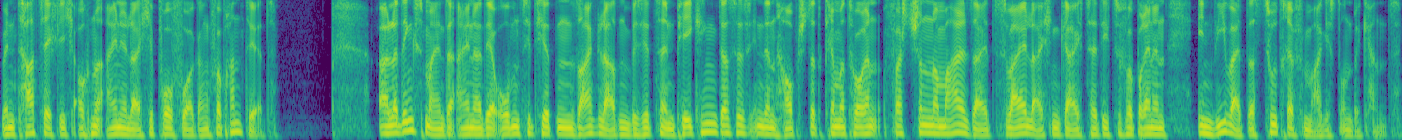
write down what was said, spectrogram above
wenn tatsächlich auch nur eine Leiche pro Vorgang verbrannt wird. Allerdings meinte einer der oben zitierten Sargladenbesitzer in Peking, dass es in den Hauptstadtkrematorien fast schon normal sei, zwei Leichen gleichzeitig zu verbrennen. Inwieweit das zutreffen mag, ist unbekannt.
